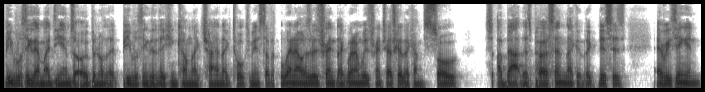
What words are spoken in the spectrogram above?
people think that my DMs are open or that people think that they can come like try and like talk to me and stuff. When I was with Fran, like when I'm with Francesca, like I'm so about this person, like like this is everything, and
